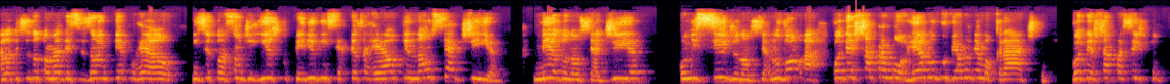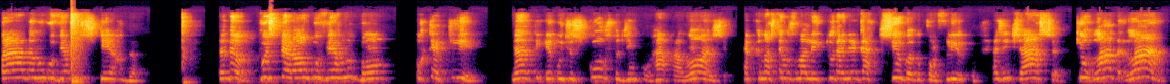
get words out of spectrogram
Ela precisa tomar decisão em tempo real, em situação de risco, perigo, incerteza real que não se adia. Medo não se adia, homicídio não se adia. Não vou, ah, vou deixar para morrer no governo democrático, vou deixar para ser estuprada no governo de esquerda. Entendeu? Vou esperar o governo bom, porque aqui né, o discurso de empurrar para longe é porque nós temos uma leitura negativa do conflito. A gente acha que lá, lá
